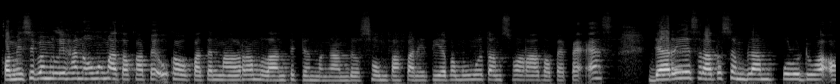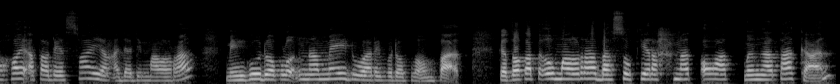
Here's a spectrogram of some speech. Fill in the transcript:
Komisi Pemilihan Umum atau KPU Kabupaten Malra melantik dan mengambil sumpah panitia pemungutan suara atau PPS dari 192 OHOI atau desa yang ada di Malra Minggu 26 Mei 2024. Ketua KPU Malra Basuki Rahmat Owat mengatakan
